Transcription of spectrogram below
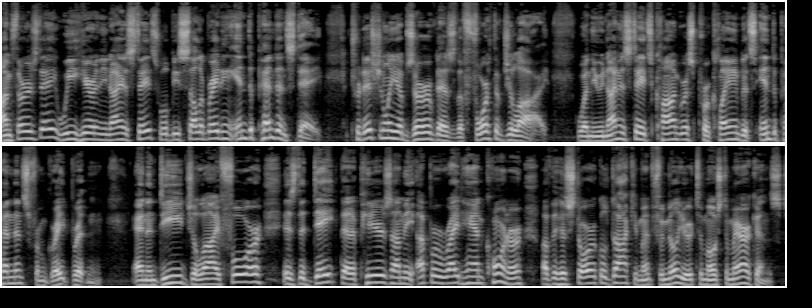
On Thursday, we here in the United States will be celebrating Independence Day, traditionally observed as the 4th of July, when the United States Congress proclaimed its independence from Great Britain. And indeed, July 4 is the date that appears on the upper right hand corner of the historical document familiar to most Americans.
